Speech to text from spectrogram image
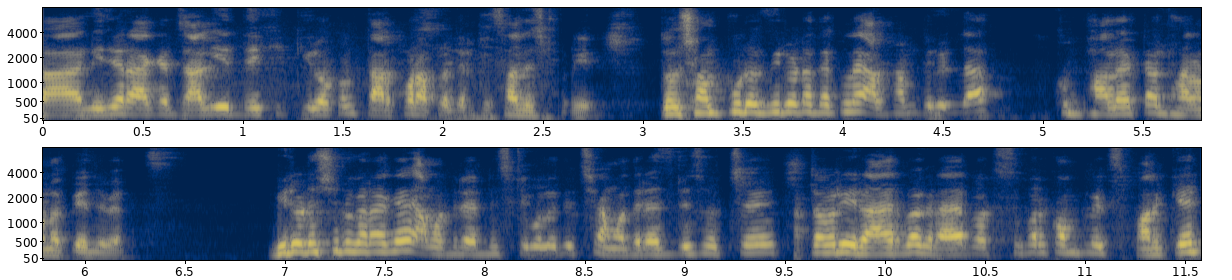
বা নিজেরা আগে জ্বালিয়ে দেখি কীরকম, তারপর আপনাদেরকে সাজেস্ট করি। তো সম্পূর্ণ ভিডিওটা দেখলে আলহামদুলিল্লাহ খুব ভালো একটা ধারণা পেয়ে যাবেন। ভিডিওটা শুরু করার আগে আমাদের অ্যাড্রেসটি বলে দিচ্ছি। আমাদের অ্যাড্রেস হচ্ছে Chatabari Rayerbag Rayerbag super complex market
